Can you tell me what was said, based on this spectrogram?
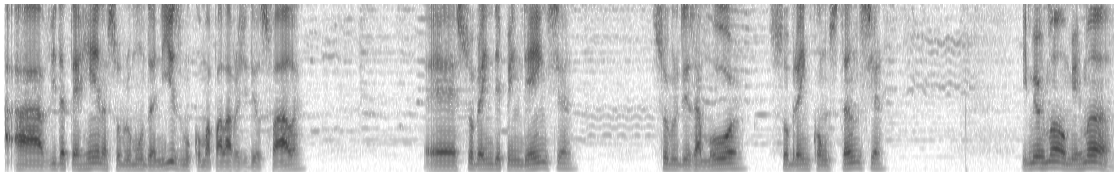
a vida terrena, sobre o mundanismo, como a palavra de Deus fala, é, sobre a independência, sobre o desamor, sobre a inconstância. E meu irmão, minha irmã,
